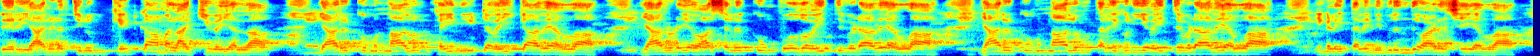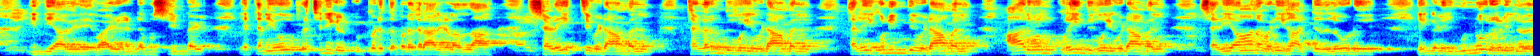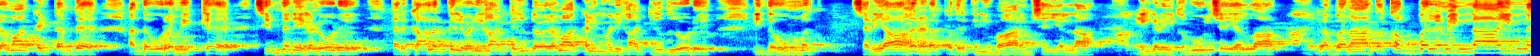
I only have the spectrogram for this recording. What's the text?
வேறு யாரிடத்திலும் கேட்காமல் ஆக்கிவை அல்லா. யாருக்கு முன்னாலும் கை நீட்ட வைக்காதே அல்லா. யாருடைய வாசலுக்கும் போக வைத்து விடாதே அல்லா. யாருக்கு முன்னாலும் தலைகுனிய வைத்து விடாதே அல்லா. எங்களை தலைநிமிர்ந்து வாழச் செய் அல்லா. இந்தியாவிலே வாழ்கின்ற முஸ்லிம்கள் எத்தனையோ பிரச்சனைகளுக்கு உட்படுத்தப்படுகிறார்கள் அல்லா. செழைத்து விடாமல் தளர்ந்து போய் விடாமல் தலைகுனிந்து விடாமல் ஆர்வம் குறைந்து போய் விடாமல் சரியான வழிகாட்டுதலோடு எங்களின் முன்னோர்களின் விலமாக்கள் தந்த அந்த உரமிக்க சிந்தனைகளோடு தற்காலத்தில் வழிகாட்டுகின்ற விலமாக்களின் வழிகாட்டுதலோடு இந்த உம்மத் சரியாக நடப்பதற்கு நீ உபகாரம் செய்யல்லா. எங்களை கபூல் செய்யல்லா. ரப்பனா தகப்பல் மின்னா இன்ன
